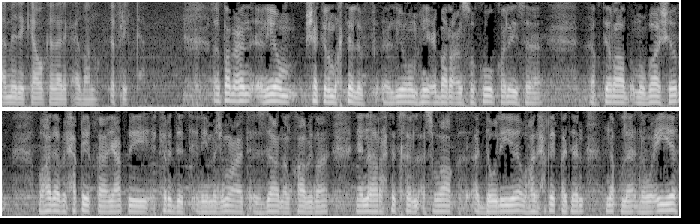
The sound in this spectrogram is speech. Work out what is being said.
أمريكا وكذلك أيضا أفريقيا. آه، طبعا اليوم بشكل مختلف. اليوم هي عبارة عن صكوك وليس اقتراض مباشر وهذا بالحقيقة يعطي credit لمجموعة ازدان القابضة لأنها راح تدخل الأسواق الدولية وهذا حقيقة نقلة نوعية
